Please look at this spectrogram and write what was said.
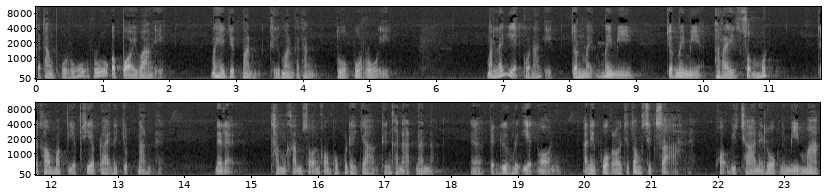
กระทั่งผู้รู้รู้ก็ปล่อยวางอีก ไม่ให้ยึดมั่น ถือมั่นกระทั่งตัวผู้รู้อีก มันละเอียดกว่านั้นอีก จนไม่ไม่มีจนไม่มีอะไรสมมุติ จะเข้ามาเปรียบเทียบได้ในจุดนั้นนั่แหละทำคำสอนของพระพุทธเจ้าถึงขนาดนั้นอะเป็นเรื่องละเอียดอ่อน อันนี้พวกเราจะต้องศึกษา เพราะวิชาในโลกนี้มีมาก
